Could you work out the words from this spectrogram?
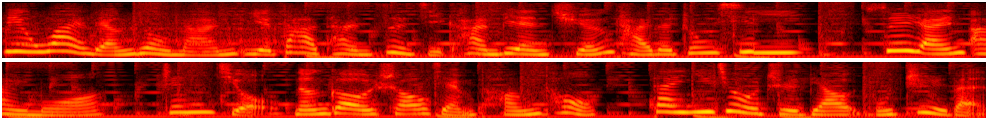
另外，梁又楠也大叹自己看遍全台的中西医，虽然按摩。针灸能够稍减疼痛，但依旧治标不治本。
